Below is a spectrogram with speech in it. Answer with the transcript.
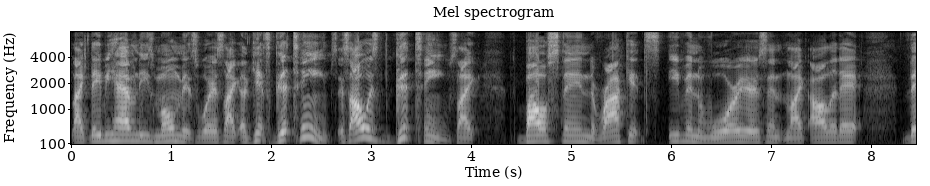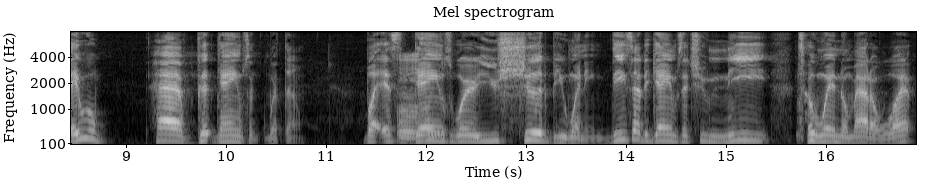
like they be having these moments where it's like against good teams. It's always good teams like Boston, the Rockets, even the Warriors, and like all of that. They will have good games with them, but it's mm-hmm. games where you should be winning. These are the games that you need to win no matter what.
